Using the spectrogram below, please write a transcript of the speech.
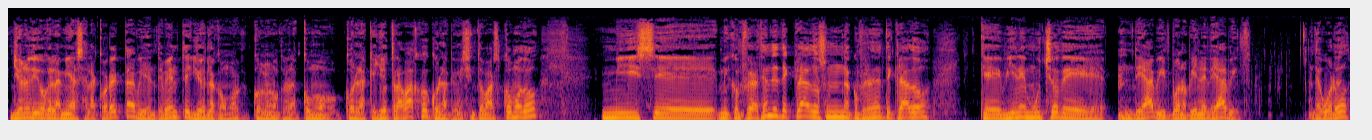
yo no digo que la mía sea la correcta, evidentemente, yo es la como, como, con la que yo trabajo, con la que me siento más cómodo, mis, eh, mi configuración de teclado es una configuración de teclado que viene mucho de, de Avid. Bueno, viene de Avid. ¿De acuerdo?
